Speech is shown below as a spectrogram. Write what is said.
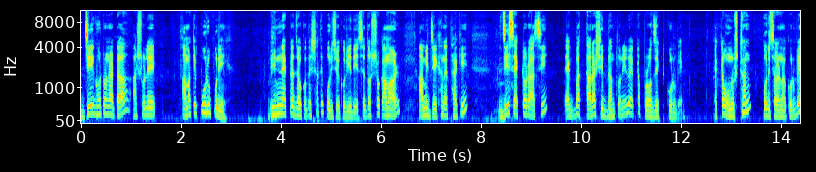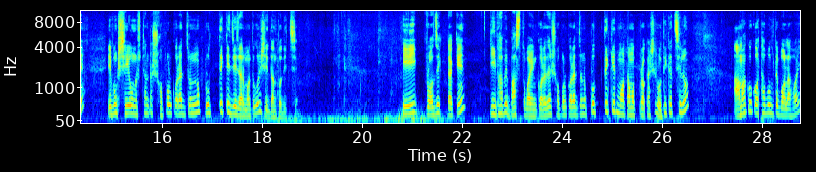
যে ঘটনাটা আসলে আমাকে পুরোপুরি ভিন্ন একটা জগতের সাথে পরিচয় করিয়ে দিয়েছে। দর্শক, আমার, আমি যেখানে থাকি, যে সেক্টরে আছি, একবার তারা সিদ্ধান্ত নিল একটা প্রজেক্ট করবে, একটা অনুষ্ঠান পরিচালনা করবে এবং সেই অনুষ্ঠানটা সফল করার জন্য প্রত্যেকে যে যার মতো করে সিদ্ধান্ত দিচ্ছে। এই প্রজেক্টটাকে কীভাবে বাস্তবায়ন করা যায়, সফল করার জন্য প্রত্যেকের মতামত প্রকাশের অধিকার ছিল। আমাকেও কথা বলতে বলা হয়,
